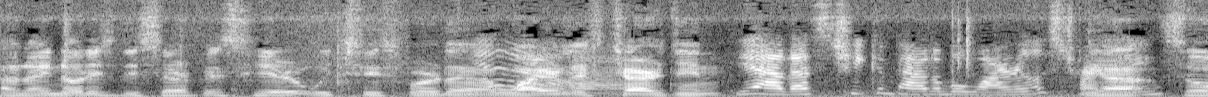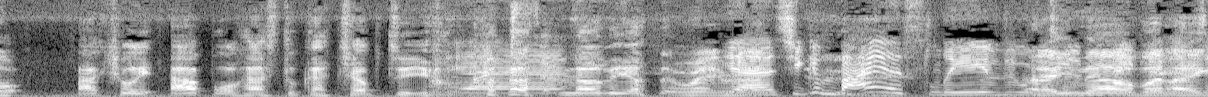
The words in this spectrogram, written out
And I noticed the surface here, which is for the Yeah. wireless charging. yeah, that's Qi compatible wireless charging. Yeah. So actually, Apple has to catch up to you, Yes. not the other way, right? Yes, you can buy a sleeve. I know, but like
